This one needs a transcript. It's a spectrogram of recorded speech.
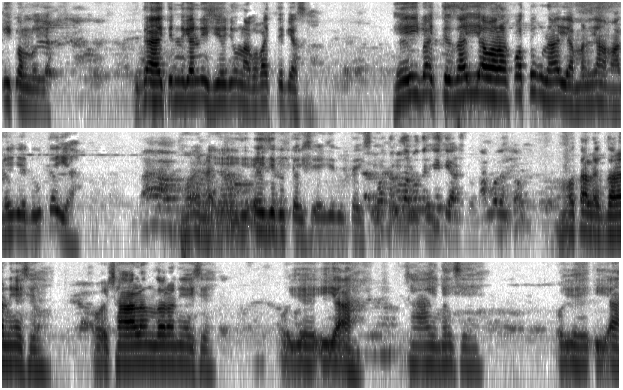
কি করল ইয়া? দেখাইতে নিকে নিছি ওই যে ওনাকে বাড়িতে গেছে এই বাড়িতে যাইয়া ওরা কতগুলা ইয়া মানে আমার এই যে দুধ ইয়া হয় না এই যে এই যে দুটাইছে এই যে দুটাইছে কতগুলা বলতে কে কে আসলো? নাম বলেন তো। মোতালেব ধরা নিয়ে আইছে ওই শাহ আলম ধরা নিয়ে আইছে ওই যে ইয়া শাহিন আইছে ওই যে ইয়া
